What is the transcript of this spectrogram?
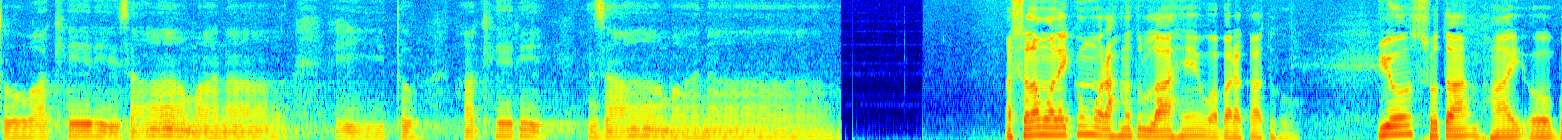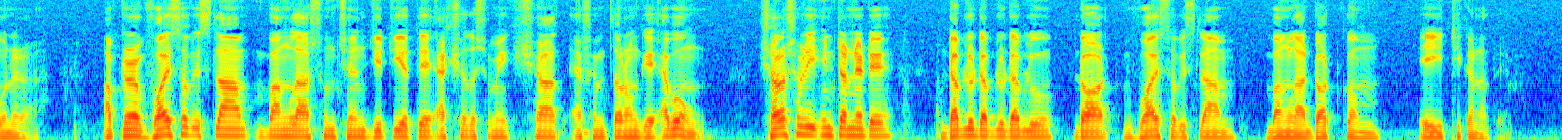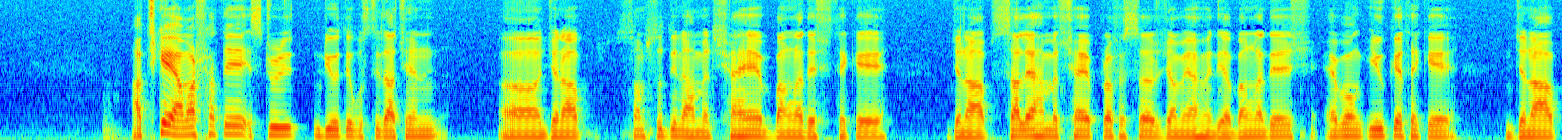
তো আখেরি জামানা, এই তো আখেরি জামানা। আসসালামু আলাইকুম ও রহমতুল্লাহ ওয়াবারাকাতুহ প্রিয় শ্রোতা, ভাই ও বোনেরা, আপনারা ভয়েস অফ ইসলাম বাংলা শুনছেন জিটিএতে একশো দশমিক সাত এফ এম তরঙ্গে এবং সরাসরি ইন্টারনেটে W W W dot voice of Islam Bangla dot com এই ঠিকানাতে। আজকে আমার সাথে স্টুডিওতে উপস্থিত আছেন জনাব শামসুদ্দিন আহমেদ সাহেব, বাংলাদেশ থেকে জনাব সালেহ আহমেদ সাহেব, প্রফেসর জামিয়া আহমেদিয়া বাংলাদেশ এবং ইউকে থেকে জনাব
